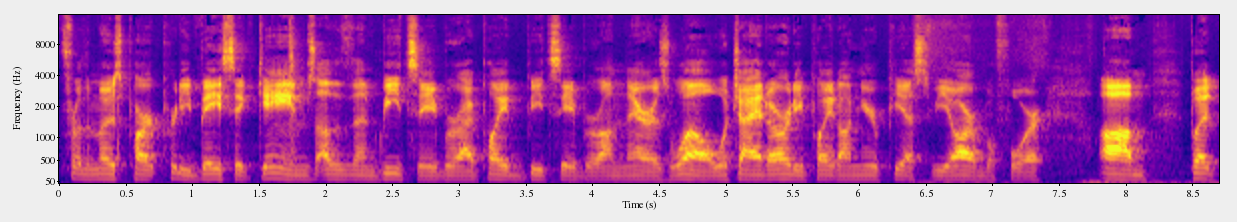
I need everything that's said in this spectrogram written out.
for the most part pretty basic games other than Beat Saber. I played Beat Saber on there as well, which I had already played on your PSVR before. Um but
